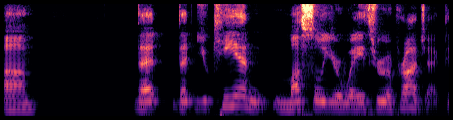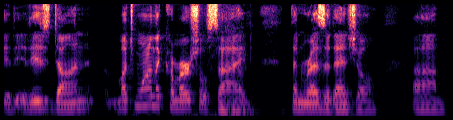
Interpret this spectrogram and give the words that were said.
Um, that that you can muscle your way through a project. It, it is done much more on the commercial mm-hmm. side mm-hmm. than residential. Um,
